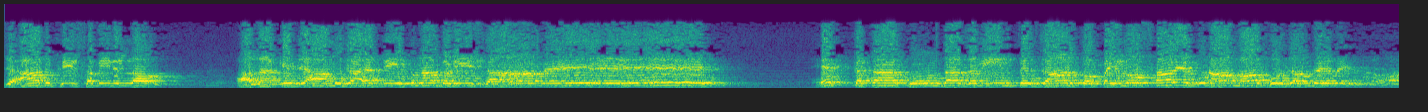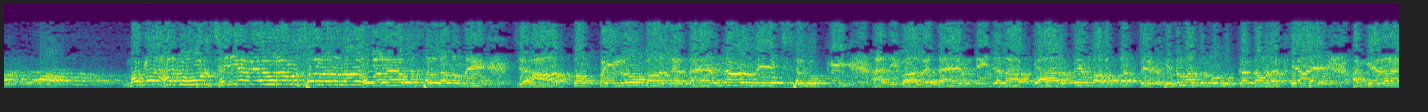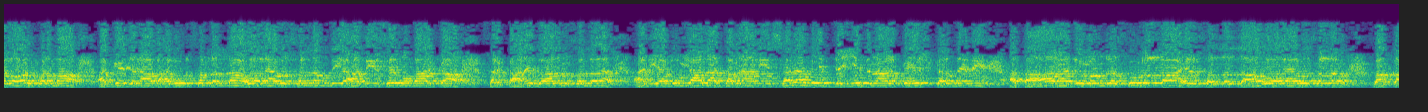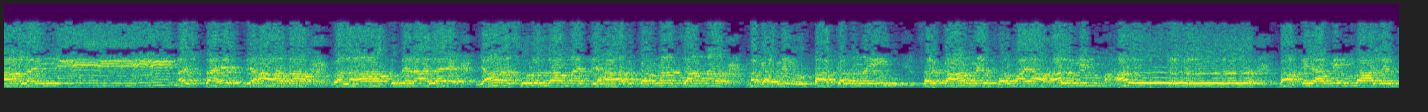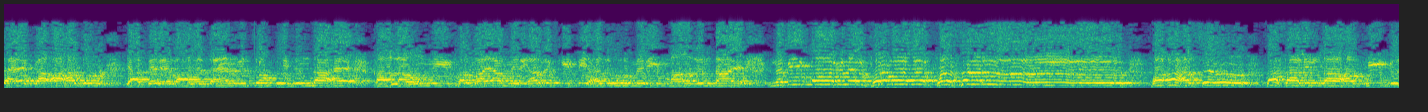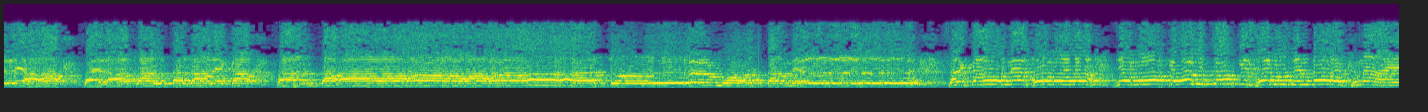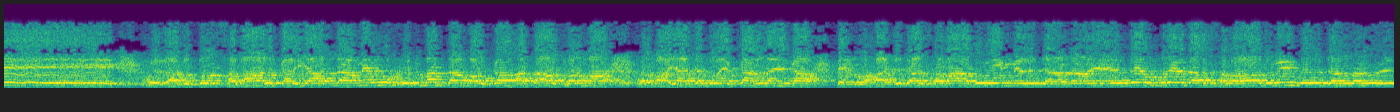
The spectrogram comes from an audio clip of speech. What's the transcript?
جہاد فی سبیل اللہ حالانکہ جہاں مجاہد دی اتنا بڑی شان ہے، ایک کتا خون دا زمین تے جان تو پہلو سارے گناہ معاف ہو جاندے نے۔ مگر حضور سید عالم صلی اللہ علیہ وسلم نے جہاد تو پہلو والدین نال نیک سلوکی ہاں جی والدین دی جناب پیار تے محبت تے خدمت نو مقدم رکھیا ہے۔ اگے ذرا غور فرما، اگے جناب حضور صلی اللہ علیہ وسلم دی حدیث مبارکہ سرکار دو عالم صلی اللہ ہاں جی ابو یالا تبرانی سند جید نال پیش کرتے ہیں اتا رجل رسول اللہ صلی اللہ علیہ وسلم، فقال انی اشتہر جہاد ولاق درا لے یا رسول اللہ میں جہاد کرنا چاہنا، مگر میرے طاقت نہیں. سرکار نے فرمایا، حل مم حل. باقی مم والدین کا احد. کیا تیرے والدین وچوں کوئی زندہ ہے؟ کالا امی، فرمایا، میری عرض کی تھی، حضور میری ماں زندہ ہے. نبی پاک نے فرمایا، فصل. فصل فصل اللہ فی برہا، پہلا سال تزالے کا فانتا سرکار نے فرمایا جی ماں پیو کسی نو زندہ رکھنا ہے۔ رب تو سوال کر، یا اللہ مینو خدمت دا موقع عطا فرما۔ فرمایا جدو یہ کر لیں گا، تینوں حج دا سواب بھی مل جانا ہے تے عمرے دا سواب بھی مل جانا ہے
